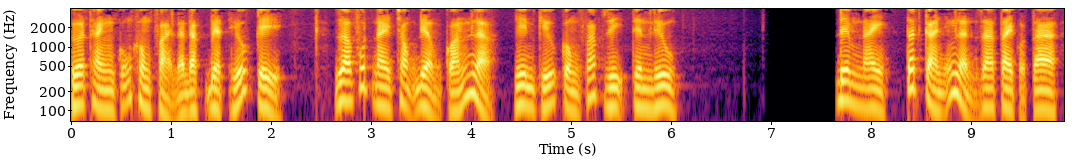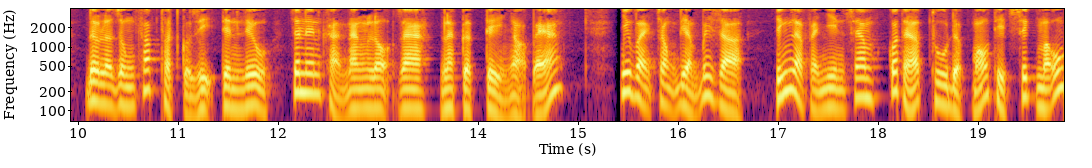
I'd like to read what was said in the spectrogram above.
hứa thành cũng không phải là đặc biệt hiếu kỳ. Giờ phút này trọng điểm quán là nghiên cứu công pháp dị tiên lưu. Đêm nay, tất cả những lần ra tay của ta đều là dùng pháp thuật của dị tiên lưu, cho nên khả năng lộ ra là cực kỳ nhỏ bé. Như vậy trọng điểm bây giờ chính là phải nhìn xem có thể hấp thu được máu thịt xích mẫu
